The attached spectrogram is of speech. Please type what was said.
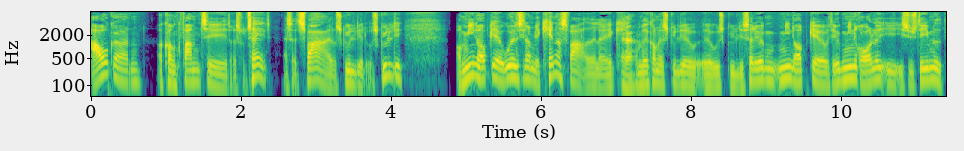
afgøre den, og komme frem til et resultat, altså et svar, er du skyldig eller uskyldig. Og min opgave, uanset om jeg kender svaret eller ikke, ja. om vedkommende er skyldig eller uskyldig, så er det jo ikke min opgave, det er jo ikke min rolle i, i systemet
